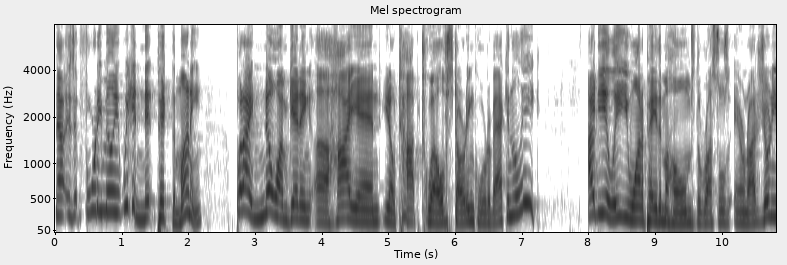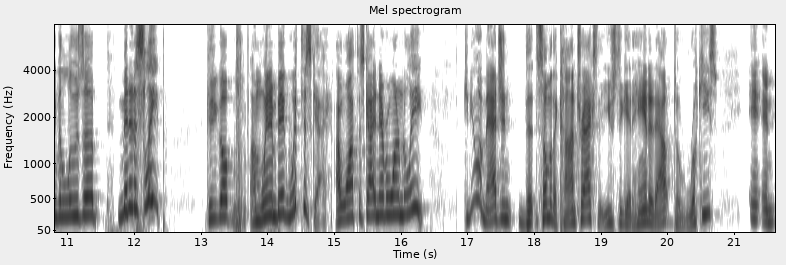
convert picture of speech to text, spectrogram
Now, is it 40 million? We can nitpick the money, but I know I'm getting a high-end, you know, top 12 starting quarterback in the league. Ideally, you want to pay the Mahomes, the Russells, Aaron Rodgers. You don't even lose a minute of sleep. Because you go, I'm winning big with this guy. I want this guy, I never want him to leave. Can you imagine that some of the contracts that used to get handed out to rookies? And,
